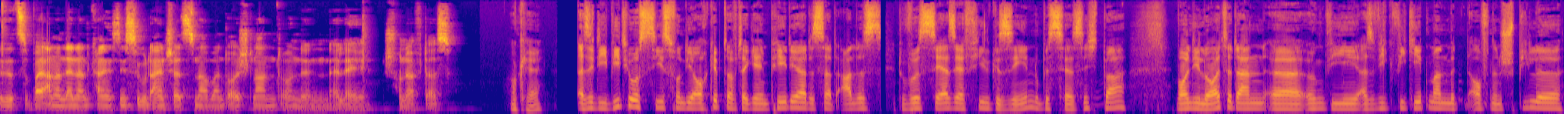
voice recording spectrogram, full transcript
Jetzt bei anderen Ländern kann ich es nicht so gut einschätzen, aber in Deutschland und in LA schon öfters. Okay also die Videos, die es von dir auch gibt auf der Gamepedia, das hat alles, du wirst sehr, sehr viel gesehen, du bist sehr sichtbar. Wollen die Leute dann äh, irgendwie, also wie, wie geht man mit auf einen Spiele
